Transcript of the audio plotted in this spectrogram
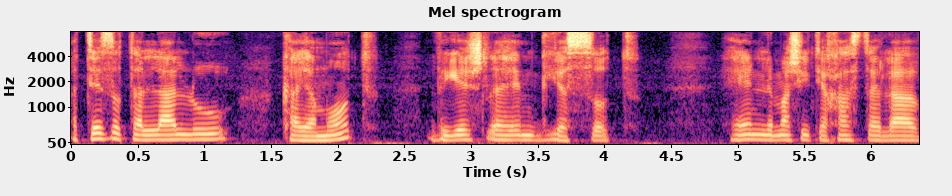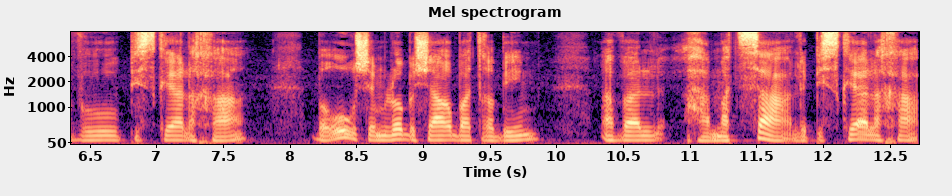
התזות הללו קיימות ויש להן גייסות. הן למה שהתייחסת אליו הוא פסקי הלכה. ברור שהם לא בשער בת רבים, אבל המצע לפסקי הלכה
